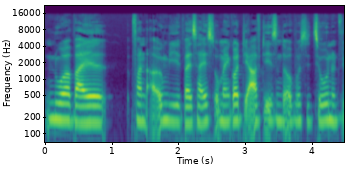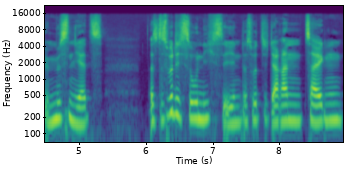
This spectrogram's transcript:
nur weil von irgendwie, weil es heißt, oh mein Gott, die AfD ist in der Opposition und wir müssen jetzt. Also das würde ich so nicht sehen. Das wird sich daran zeigen,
